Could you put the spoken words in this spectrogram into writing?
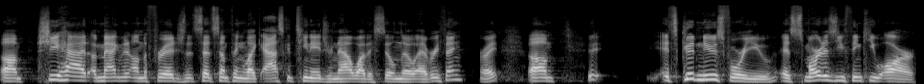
Um, she had a magnet on the fridge that said something like, ask a teenager now why they still know everything, right? Um, it's good news for you. As smart as you think you are,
